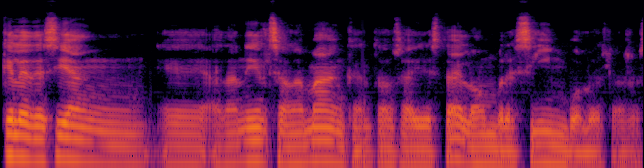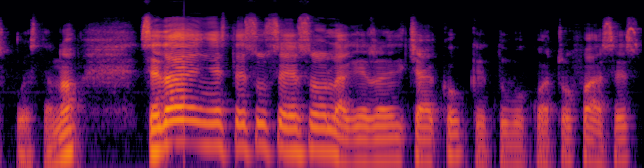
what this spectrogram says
que le decían eh, a Daniel Salamanca, entonces ahí está, el hombre símbolo es la respuesta, ¿no? Se da en este suceso la guerra del Chaco, que tuvo cuatro fases,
